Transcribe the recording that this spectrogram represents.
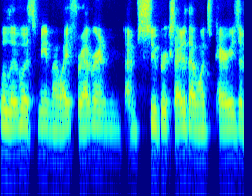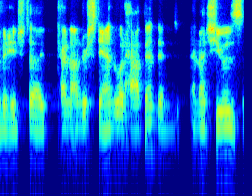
will live with me and my wife forever. And I'm super excited that once Perry's of age to kind of understand what happened and and that she was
